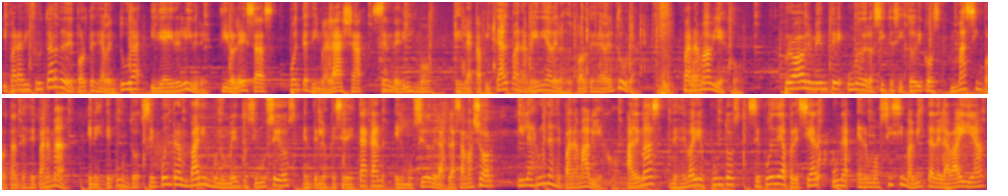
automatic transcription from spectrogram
y para disfrutar de deportes de aventura y de aire libre, tirolesas, puentes de Himalaya, senderismo, es la capital panameña de los deportes de aventura. Panamá Viejo, probablemente uno de los sitios históricos más importantes de Panamá. En este punto se encuentran varios monumentos y museos, entre los que se destacan el Museo de la Plaza Mayor y las ruinas de Panamá Viejo. Además, desde varios puntos se puede apreciar una hermosísima vista de la bahía,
